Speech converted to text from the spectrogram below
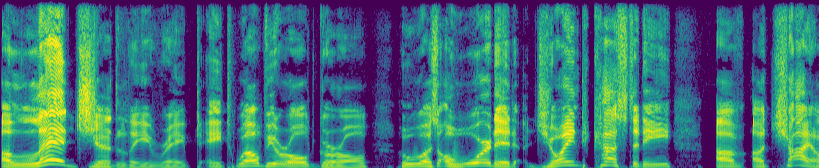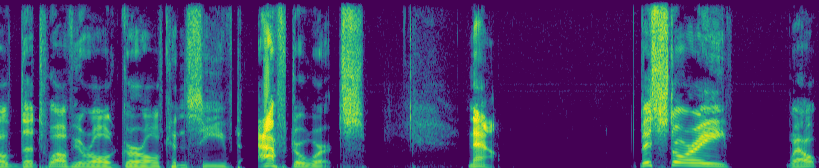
allegedly raped a 12 year old girl who was awarded joint custody of a child the 12 year old girl conceived afterwards. Now, this story, well,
